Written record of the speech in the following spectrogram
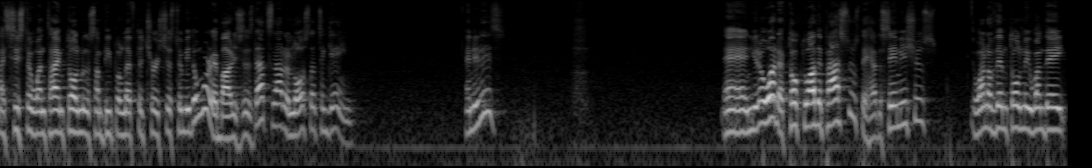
My sister one time told me some people left the church just to me, don't worry about it. She says, that's not a loss, that's a gain. And it is. And you know what? I've talked to other pastors, they have the same issues. One of them told me one day,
